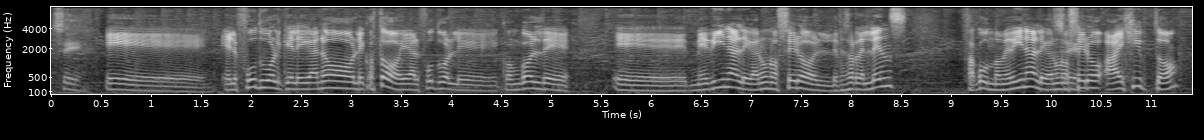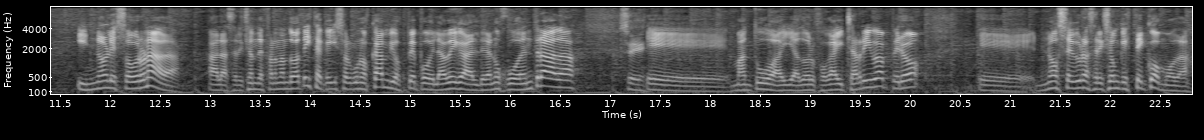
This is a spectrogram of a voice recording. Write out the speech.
Sí. El fútbol que le ganó, le costó, al fútbol le- con gol de Medina, le ganó 1-0 el defensor del Lens, Facundo Medina, le ganó Sí. 1-0 a Egipto y no le sobró nada a la selección de Fernando Batista, que hizo algunos cambios, Pepo de la Vega, el de Lanús jugó de entrada, Sí. eh, mantuvo ahí a Adolfo Gaich arriba, pero eh, no se ve una selección que esté cómoda.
